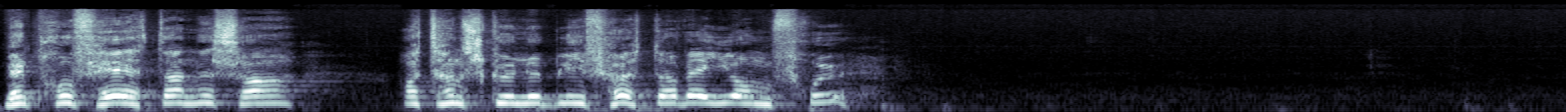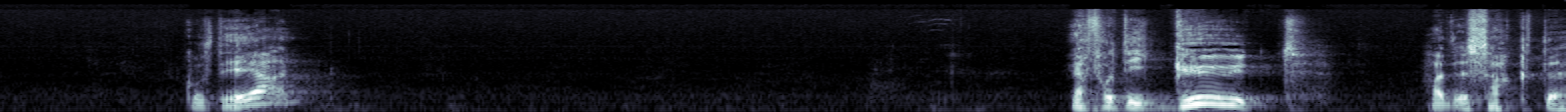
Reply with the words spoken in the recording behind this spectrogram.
Men profetene sa at han skulle bli født av ei jomfru. Går det an? Ja, fordi Gud hadde sagt det,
